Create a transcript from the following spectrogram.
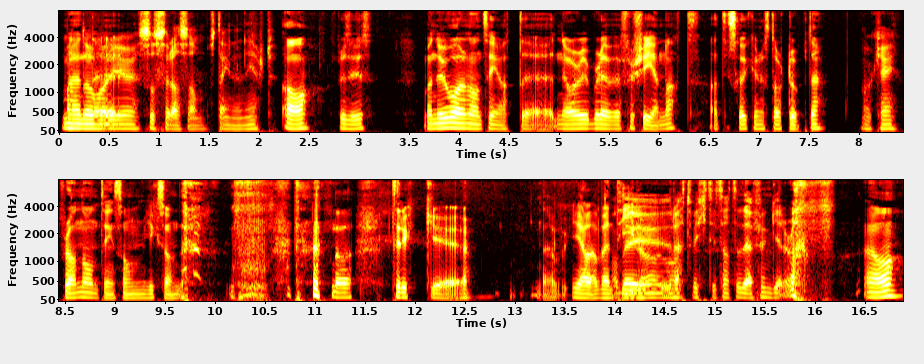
men, Men, då var det eh, ju sossarna som stängde ner det. Ja, precis. Men nu var det någonting att eh, nu har det blivit försenat. Att de ska kunna starta upp det. Okej. För det var någonting som gick sönder. Då tryck... Eh, jävla Och det är ventiler. ju och- rätt viktigt att det där fungerar då. Ja,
